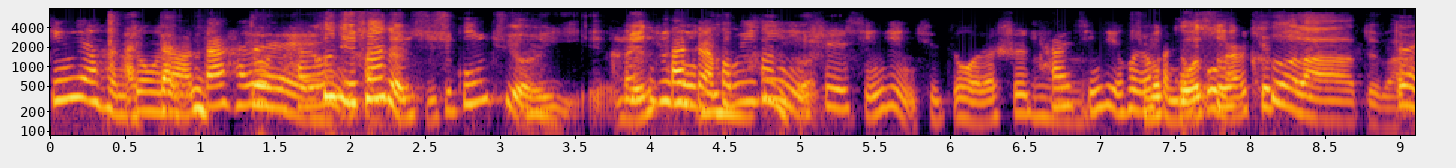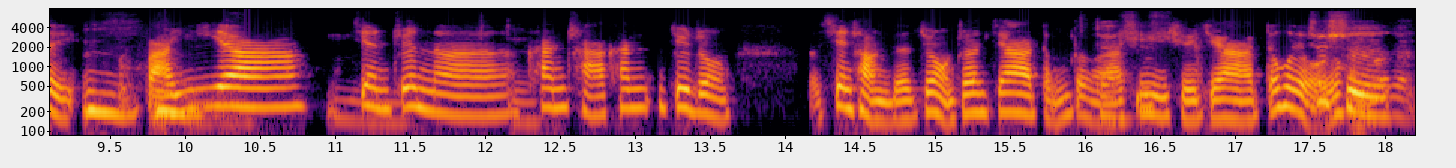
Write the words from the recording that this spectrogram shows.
经验很重要，哎但当然还有还有科技发展只是工具而已，科人最技发展不一定判断。是刑警去做的，是他嗯。刑警会有很多国搜部门去课啦，对吧？，对，嗯。法医呀、嗯。见证啊、勘查、勘这种呃现场的这种专家啊等等啊，心理学家啊都会有就是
